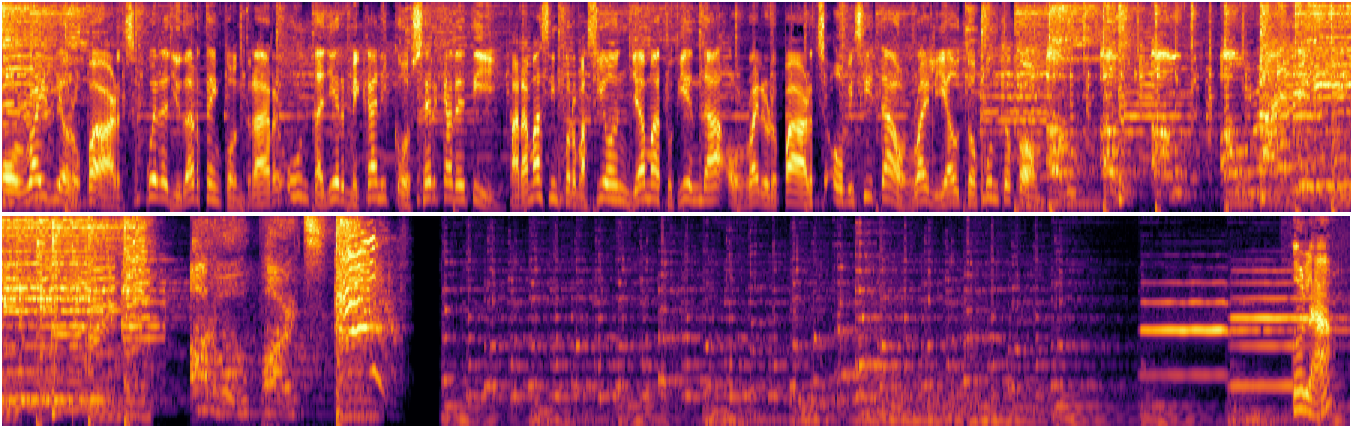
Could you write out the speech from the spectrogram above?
O'Reilly Auto Parts puede ayudarte a encontrar un taller mecánico cerca de ti. Para más información, llama a tu tienda O'Reilly Auto Parts o visita oreillyauto.com. oh, oh, Parts. Hola,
